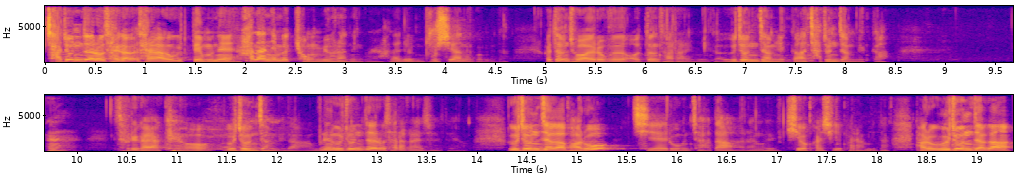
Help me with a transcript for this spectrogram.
자존자로 살아가기 때문에 하나님을 경멸하는 거예요. 하나님을 무시하는 겁니다. 그렇다면 저와 여러분은 어떤 사람입니까? 의존자입니까? 자존자입니까? 네? 소리가 약해요. 의존자입니다. 우리는 의존자로 살아가야 돼요. 의존자가 바로 지혜로운 자다라는 걸 기억하시기 바랍니다. 바로 의존자가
